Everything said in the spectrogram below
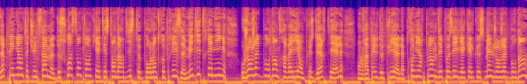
La plaignante est une femme de 60 ans qui a été standardiste pour l'entreprise Medi Training où Jean-Jacques Bourdin travaillait en plus de RTL. On le rappelle, depuis la première plainte déposée il y a quelques semaines, Jean-Jacques Bourdin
